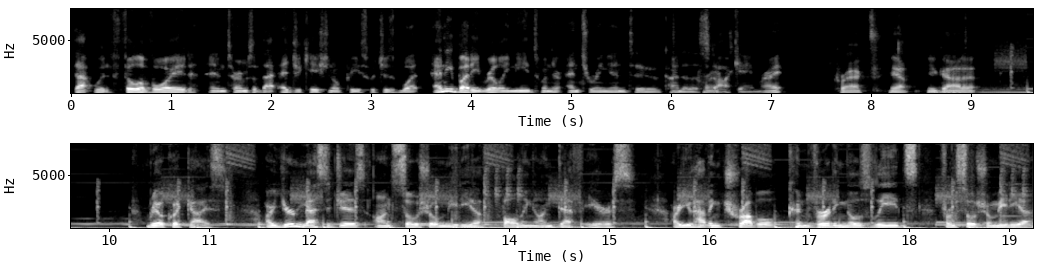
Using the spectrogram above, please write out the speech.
that would fill a void in terms of that educational piece which is what anybody really needs when they're entering into kind of the Correct. stock game right Correct. Yeah, you got it. Real quick, guys. Are your messages on social media falling on deaf ears? Are you having trouble converting those leads from social media?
